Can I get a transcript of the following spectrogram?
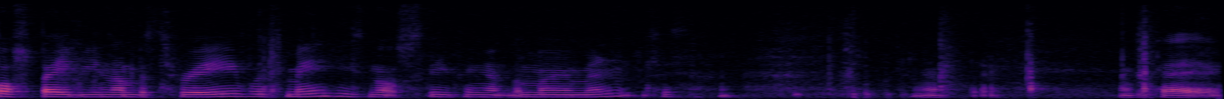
boss baby number three with me. He's not sleeping at the moment. okay.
